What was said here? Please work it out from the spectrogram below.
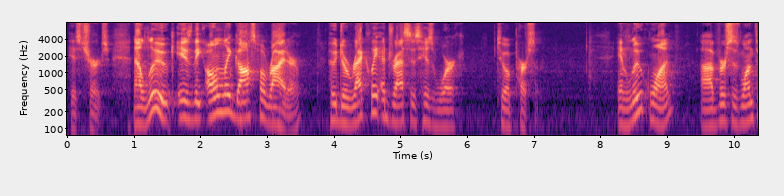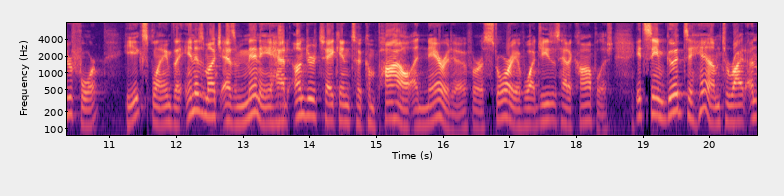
his church. Now, Luke is the only gospel writer who directly addresses his work to a person. In Luke 1, uh, verses 1 through 4, he explained that inasmuch as many had undertaken to compile a narrative or a story of what Jesus had accomplished, it seemed good to him to write an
